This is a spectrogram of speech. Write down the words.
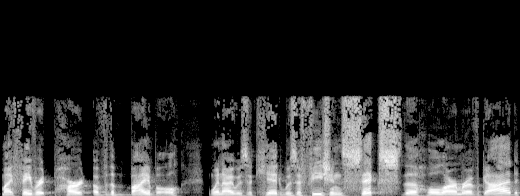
My favorite part of the Bible when I was a kid was Ephesians 6, the whole armor of God,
